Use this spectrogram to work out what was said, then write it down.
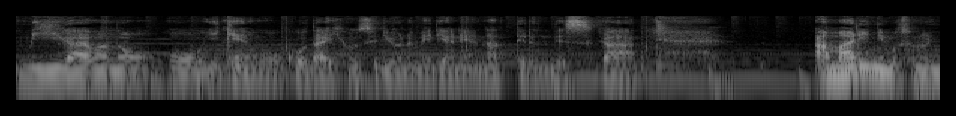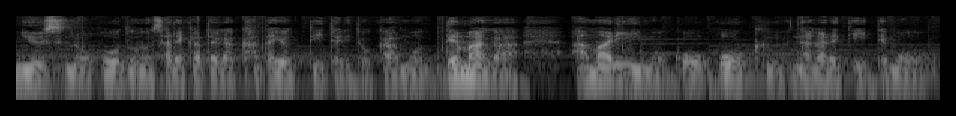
右側の意見をこう代表するようなメディアにはなってるんですがあまりにもそのニュースの報道のされ方が偏っていたりとかもうデマがあまりにもこう多く流れていても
